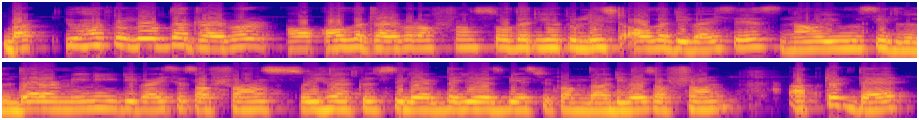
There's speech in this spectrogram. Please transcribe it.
but you have to load the driver all the driver options so that you have to list all the devices. Now you will see there are many devices options so you have to select the USB from the device option. After that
